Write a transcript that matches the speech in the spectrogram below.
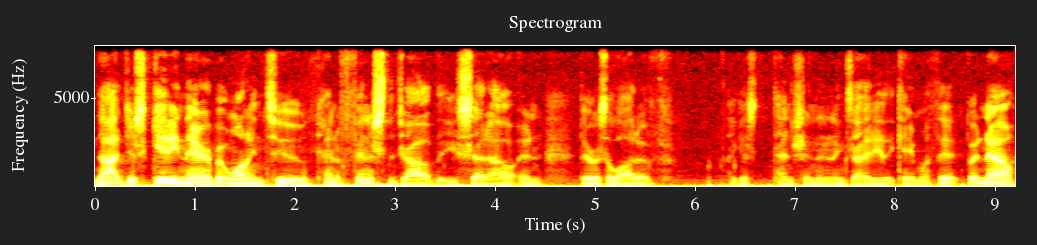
not just getting there, but wanting to kind of finish the job that you set out. And there was a lot of I guess tension and anxiety that came with it. But now,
